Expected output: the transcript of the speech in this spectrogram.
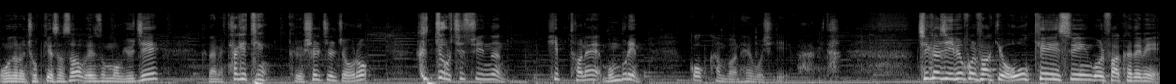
오늘은 좁게 서서 왼손목 유지, 그 다음에 targeting, 그리고 실질적으로 그쪽으로 칠 수 있는 hip turn의 몸부림 꼭 한번 해보시기 바랍니다. 지금까지 이병옥 골프학교 OK 스윙 골프 아카데미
